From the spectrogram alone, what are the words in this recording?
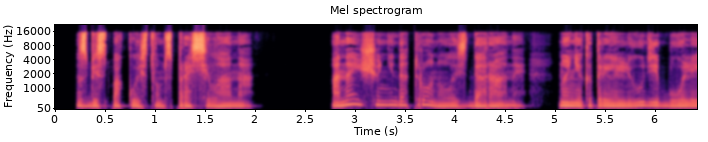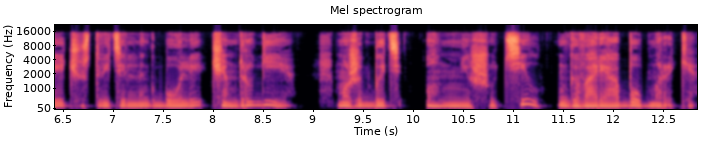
— с беспокойством спросила она. Она еще не дотронулась до раны, но некоторые люди более чувствительны к боли, чем другие. Может быть, он не шутил, говоря об обмороке.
